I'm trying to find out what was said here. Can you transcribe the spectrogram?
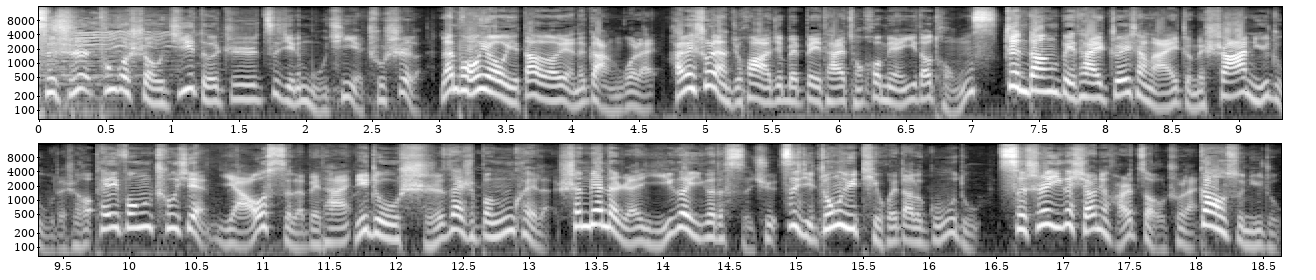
此时，通过手机得知自己的母亲也出事了，男朋友也大老远的赶过来，还没说两句话就被备胎从后面一刀捅死。正当备胎追上来准备杀女主的时候，黑风出现咬死了备胎。女主实在是崩溃了，身边的人一个一个的死去，自己终于体会到了孤独。此时，一个小女孩走出来，告诉女主，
